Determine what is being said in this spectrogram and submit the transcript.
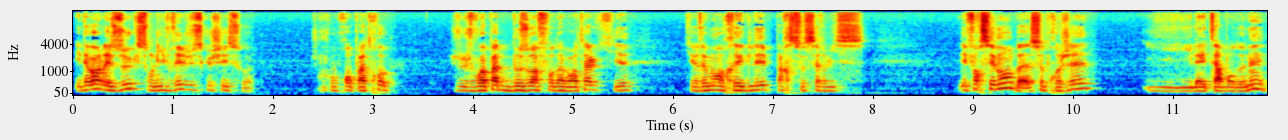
et d'avoir les œufs qui sont livrés jusque chez soi. Je ne comprends pas trop. Je ne vois pas de besoin fondamental qui est, qui est vraiment réglé par ce service. Et forcément, bah, ce projet, il, a été abandonné.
